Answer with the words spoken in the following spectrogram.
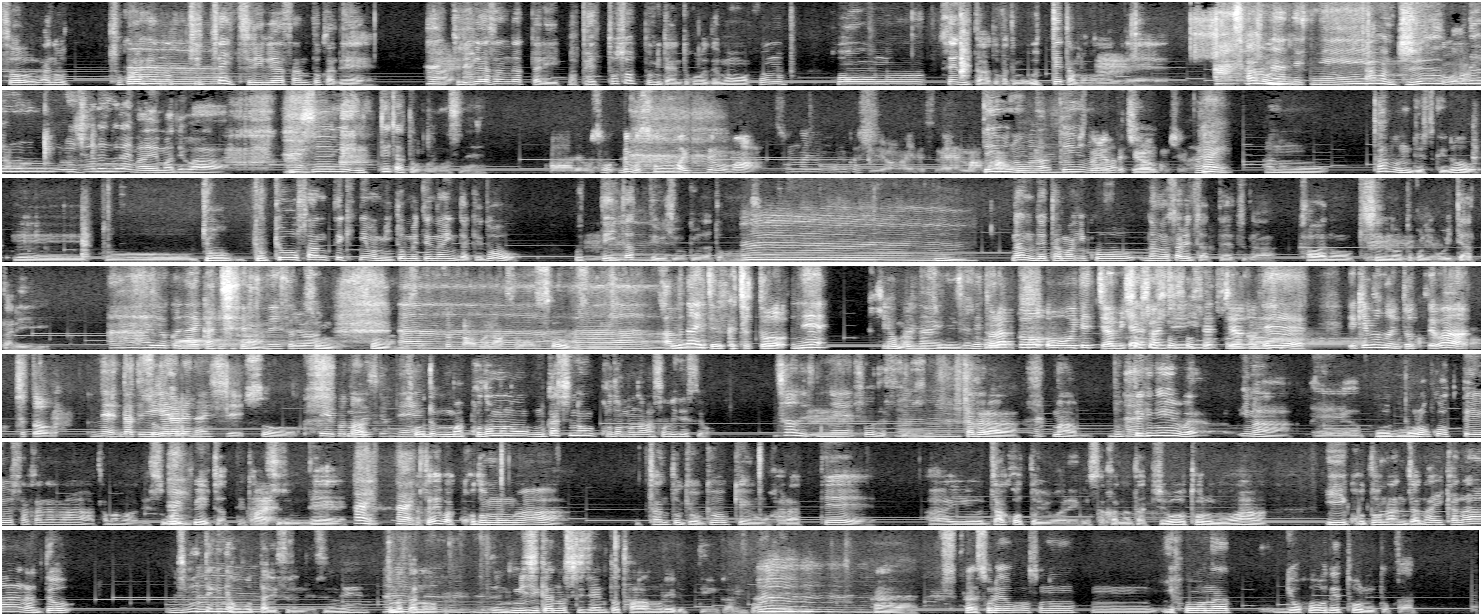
そう、あの、そこら辺のちっちゃい釣り具屋さんとかで、はい。釣り具屋さんだったり、まあ、ペットショップみたいなところでも、ホーム、ホームセンターとかでも売ってたものなんで、あ、そうなんですね。多分そう15なんだ年、20年ぐらい前までは、はい普。通に売ってたと思いますね。ああ、でもそ、でもそうは言ってもまあ、そんなに大昔ではないですね。まあ、っていうのまは、うんっていうのはあ人によっ、て違うかもしれない。は。はいい。あの、多分ですけど、えーっと、漁、漁協さん的には認めてないんだけど、売っていたっていう状況だと思いうます。ーん。なんで、たまにこう、流されちゃったやつが、川の岸のところに置いてあったり、ああ、良くない感じですはね、それは。そう、そうなんですよ。ちょっと危なそうそうですね危ないというか、ちょっとね、良くないですよね。トラップを置いてっちゃうみたいな感じになっちゃうので、生き物にとっては、ちょっとね、だって逃げられないし、そっていうことですよう。ねそう、。でもまあ、子供の、昔の子供の遊びですよ。そうですね。そうです。だから、まあ、僕的に言えば、今、えーモモロコっていう魚が多摩川ですごい増えちゃってたりするんで、はい、はい。例えば子供がちゃんと漁業権を払って、ああいう雑魚と言われる魚たちを取るのはいいことなんじゃないかななんて、自分的には思ったりするんですよね。つまり、あの、身近の自然と戯れるっていう感じうんなんで、うんはい。だからそれを、その、うん、違法な漁法で取るとかっ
